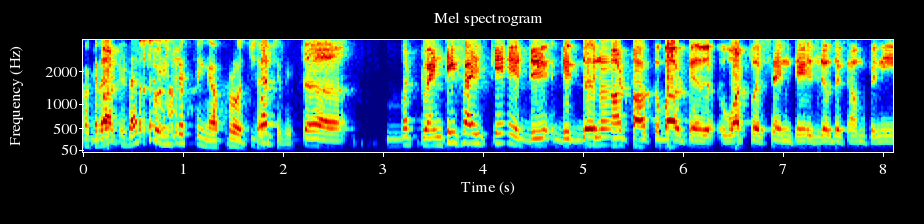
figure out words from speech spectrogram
Okay, Got that's it. that's That's an what- interesting approach But actually. uh, but 25k did, did they not talk about uh, what percentage of the company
